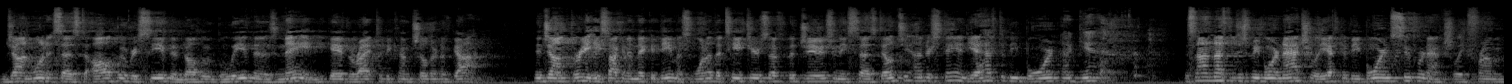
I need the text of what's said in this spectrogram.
In John 1, it says, To all who received him, to all who believed in his name, he gave the right to become children of God. In John 3, he's talking to Nicodemus, one of the teachers of the Jews, and he says, Don't you understand? You have to be born again. It's not enough to just be born naturally. You have to be born supernaturally from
